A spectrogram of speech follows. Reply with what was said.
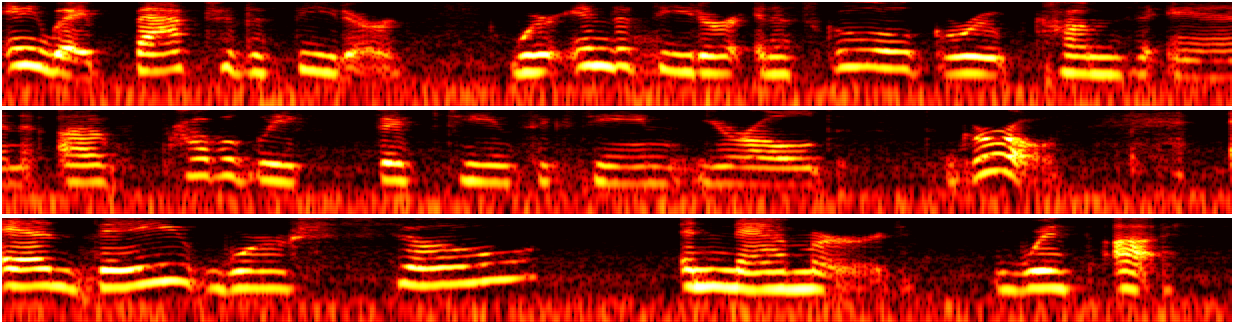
anyway, back to the theater. We're in the theater and a school group comes in of probably 15, 16 year old girls. And they were so enamored with us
